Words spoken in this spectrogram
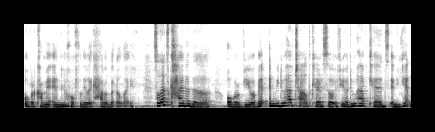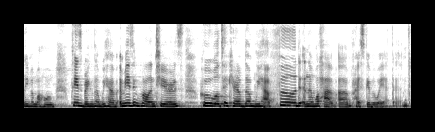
overcome it and hopefully like have a better life. So that's kind of the overview of it. And we do have childcare, so if you do have kids and you can't leave them at home, please bring them. We have amazing volunteers who will take care of them. We have food, and then we'll have um, prize giveaway at the end.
